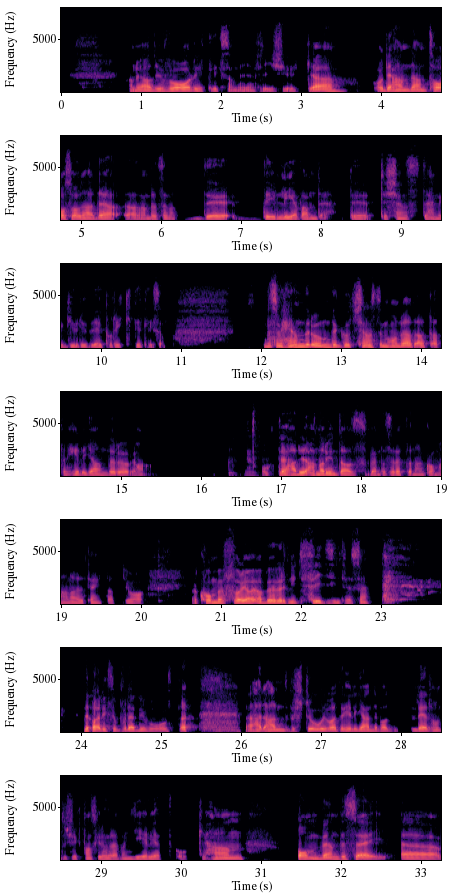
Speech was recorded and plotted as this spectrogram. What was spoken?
Han har ju aldrig varit liksom i en frikyrka och det han, det han tas av det här, det är att han berättar att det, det är levande. Det, det känns, det här med Gud, det är på riktigt liksom. Det som händer under gudstjänsten med honom är att, att, att den heliga ande rör vid honom. Mm. Och det hade, han hade inte alls väntat sig detta när han kom. Han hade tänkt att jag, jag kommer för, jag, jag behöver ett nytt fritidsintresse. det var liksom på den nivån. Han inte förstod, det var att den helige ande bara ledde honom till kyrkan för han skulle höra evangeliet. Och han omvände sig eh,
